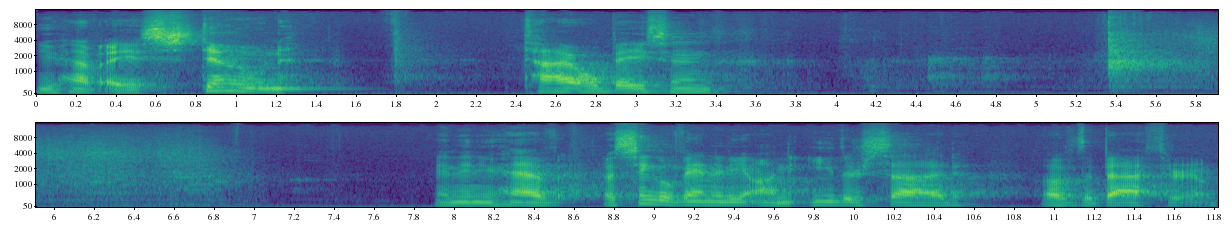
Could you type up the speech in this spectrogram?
You have a stone tile basin And then you have a single vanity on either side of the bathroom.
